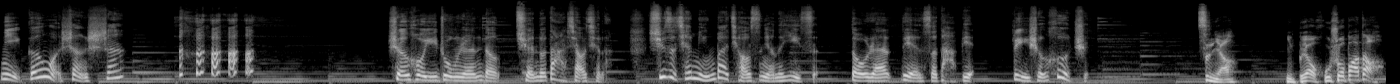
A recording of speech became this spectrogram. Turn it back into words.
你跟我上山。”哈哈哈哈身后一众人等全都大笑起来。徐子谦明白乔四娘的意思，陡然脸色大变，厉声呵斥：“四娘！”你不要胡说八道！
